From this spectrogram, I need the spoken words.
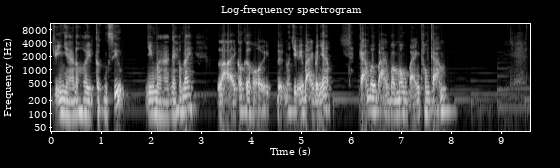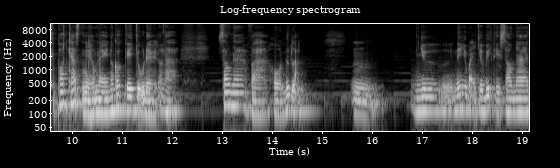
chuyển nhà nó hơi cực một xíu. Nhưng mà ngày hôm nay lại có cơ hội được nói chuyện với bạn rồi nhé. Cảm ơn bạn và mong bạn thông cảm. Cái podcast ngày hôm nay nó có cái chủ đề đó là sauna và hồ nước lạnh. Uhm, như nếu như bạn chưa biết thì sauna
